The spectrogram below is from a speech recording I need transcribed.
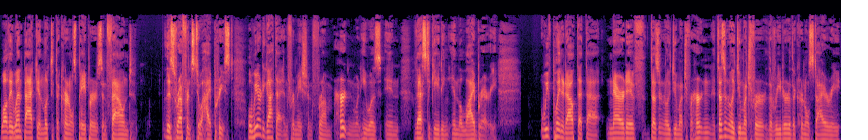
well, they went back and looked at the colonel's papers and found this reference to a high priest. Well, we already got that information from Hurton when he was investigating in the library. We've pointed out that that narrative doesn't really do much for Hurton. It doesn't really do much for the reader, the Colonel's diary.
